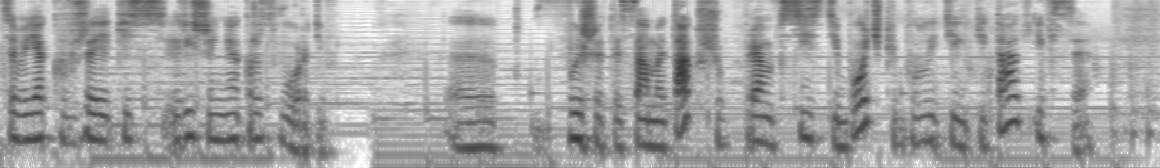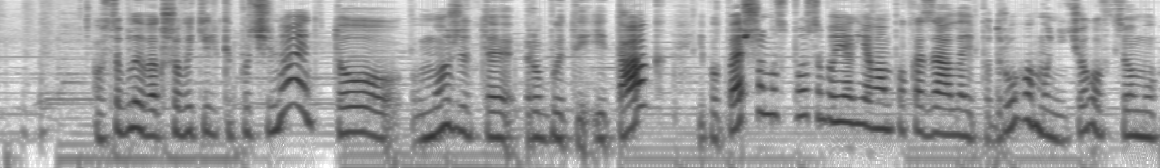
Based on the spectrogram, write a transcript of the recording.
Це як вже якісь рішення кросвордів. Вишити саме так, щоб прям всі стібочки були тільки так і все. Особливо, якщо ви тільки починаєте, то можете робити і так, і по першому способу, як я вам показала, і по-другому нічого в цьому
